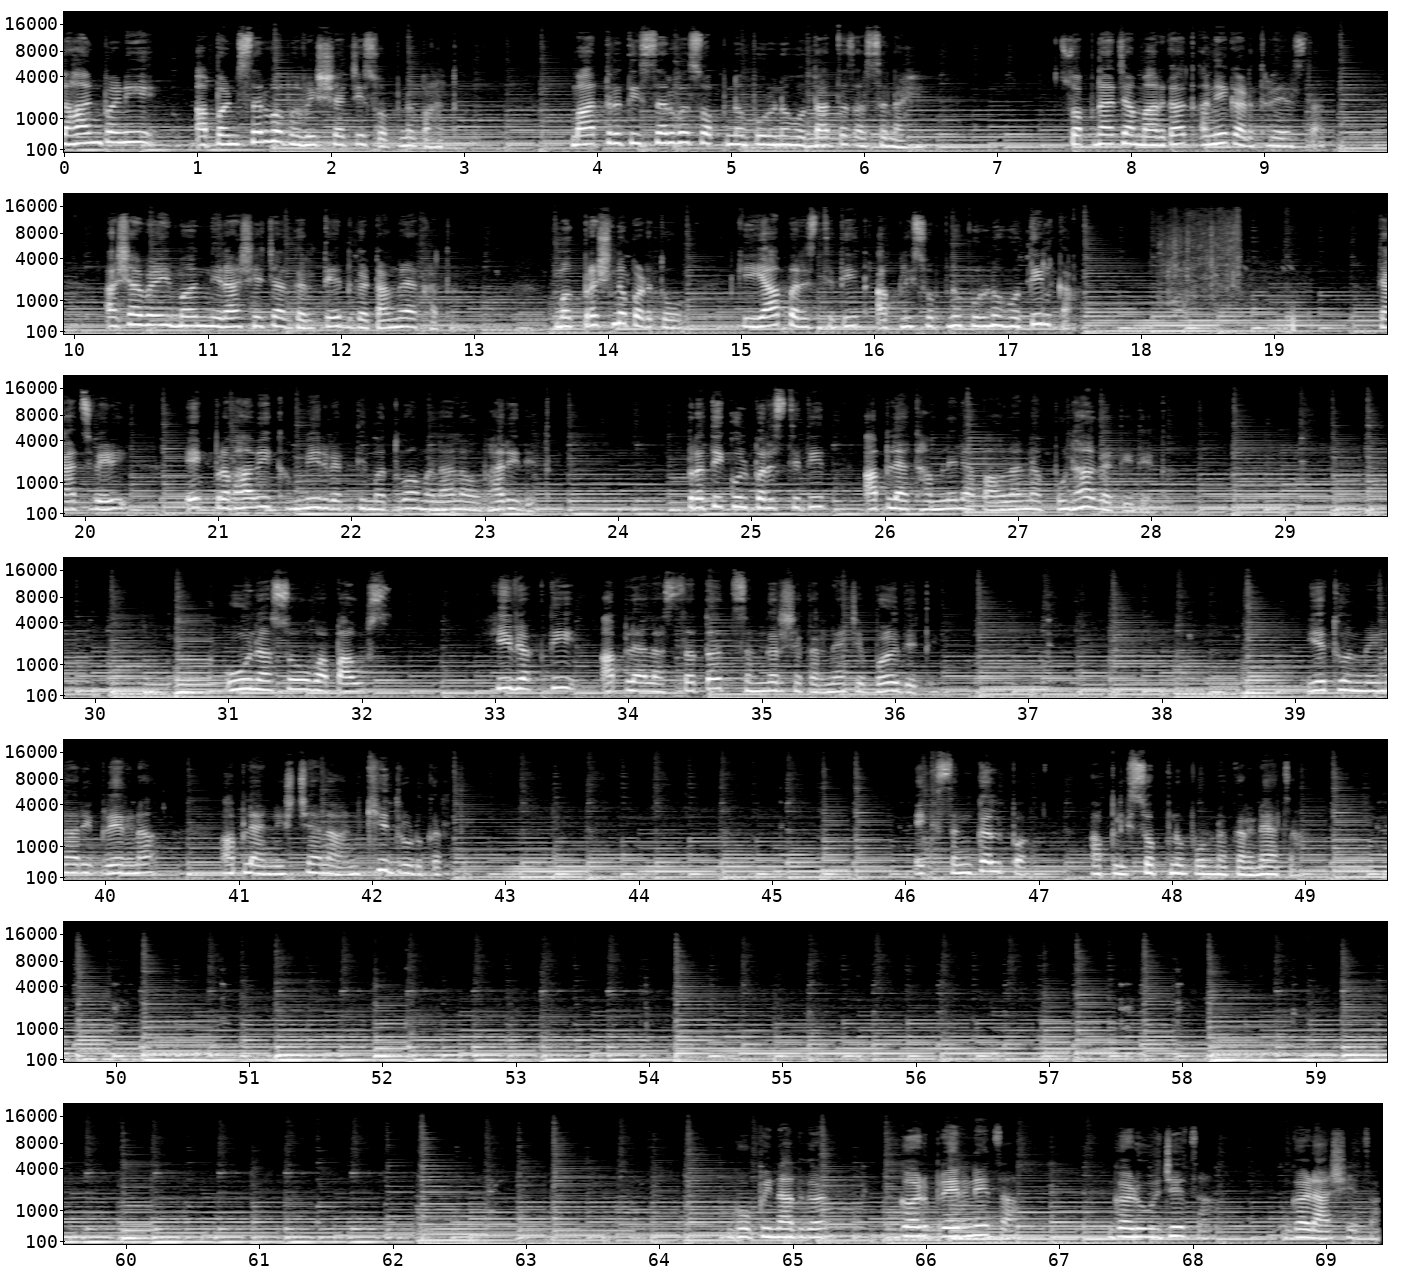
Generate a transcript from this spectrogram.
लहानपणी आपण सर्व भविष्याची स्वप्न पाहतो. मात्र ती सर्व स्वप्न पूर्ण होतातच असं नाही. स्वप्नाच्या मार्गात अनेक अडथळे असतात. अशा वेळी मन निराशेच्या गर्तेत गटांगळ्या खातं. मग प्रश्न पडतो की या परिस्थितीत आपली स्वप्न पूर्ण होतील का? त्याच वेळी एक प्रभावी खंबीर व्यक्तिमत्व मनाला उभारी देत. प्रतिकूल परिस्थितीत आपल्या थांबलेल्या पावलांना पुन्हा गती देतं. ऊन असो वा पाऊस ही व्यक्ती आपल्याला सतत संघर्ष करण्याचे बळ देते. येथून मिळणारी प्रेरणा आपल्या निश्चयाला आणखी दृढ करते. एक संकल्प आपली स्वप्न पूर्ण करण्याचा. गोपीनाथगड गड प्रेरणेचा गड ऊर्जेचा गड आशेचा.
